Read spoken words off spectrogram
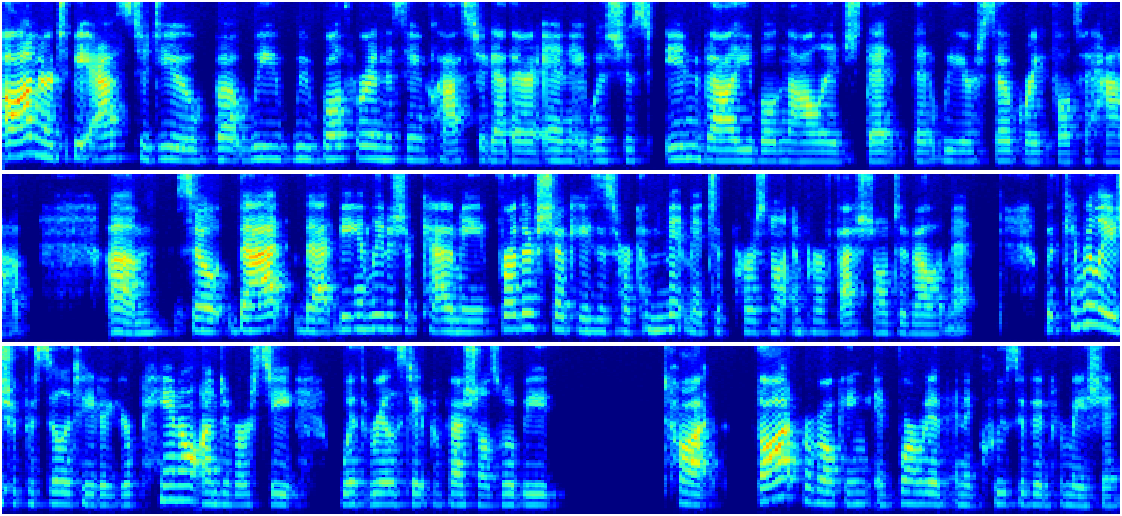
honor to be asked to do but we we both were in the same class together and it was just invaluable knowledge that that we are so grateful to have. Um, so that that being in leadership academy further showcases her commitment to personal and professional development. With kimberly as your facilitator your panel on diversity with real estate professionals will be taught thought provoking, informative, and inclusive information,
